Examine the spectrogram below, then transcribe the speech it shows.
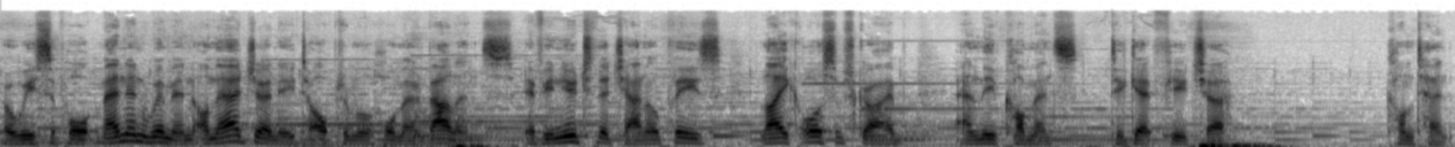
where we support men and women on their journey to optimal hormone balance. If you're new to the channel, please like or subscribe and leave comments to get future content.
